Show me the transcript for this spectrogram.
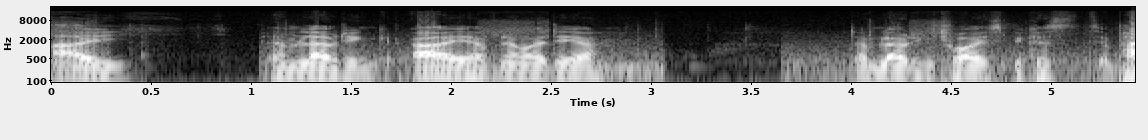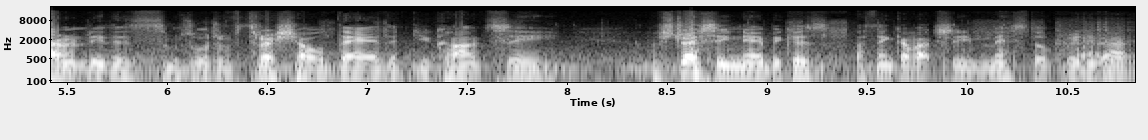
I am loading. I have no idea. I'm loading twice because apparently there's some sort of threshold there that you can't see. I'm stressing now because I think I've actually messed up really bad.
